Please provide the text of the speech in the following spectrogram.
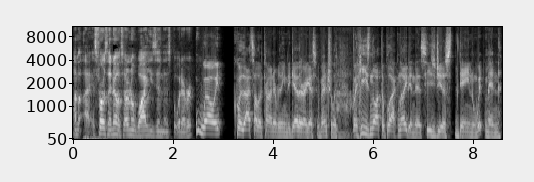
I'm, as far as I know, so I don't know why he's in this, but whatever. Well, it, well, that's how they're tying everything together, I guess, eventually. Ah. But he's not the Black Knight in this. He's just Dane Whitman,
